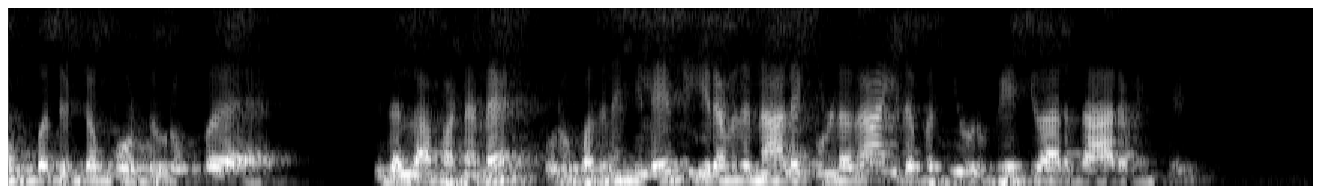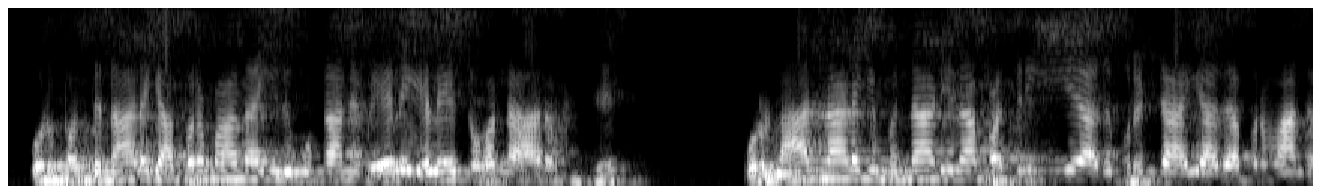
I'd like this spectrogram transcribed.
ரொம்ப திட்டம் போட்டு ரொம்ப இதெல்லாம் பண்ணலை. ஒரு பதினஞ்சுலேருந்து இருபது நாளைக்குள்ளே தான் இதை பற்றி ஒரு பேச்சுவார்த்தை ஆரம்பித்து ஒரு பத்து நாளைக்கு அப்புறமா தான் இதுக்கு உண்டான வேலைகளே துவங்க ஆரம்பிச்சு ஒரு நாலு நாளைக்கு முன்னாடி தான் பத்திரிகையே அது பிரிண்ட் ஆகி அது அப்புறமா அந்த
